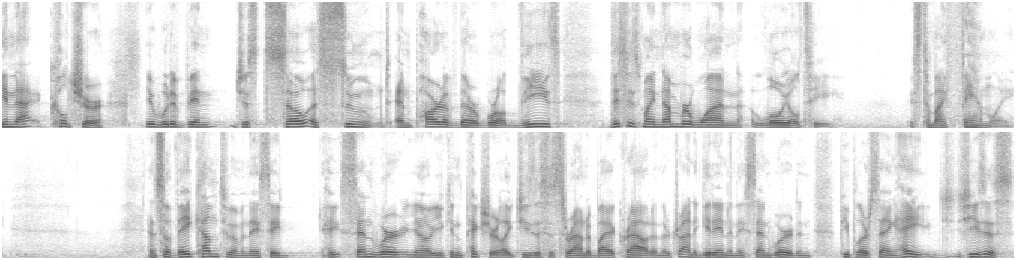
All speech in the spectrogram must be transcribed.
in that culture, it would have been just so assumed and part of their world. These, this is my number one loyalty, is to my family. And so they come to him and they say, hey, send word. You know, you can picture like Jesus is surrounded by a crowd and they're trying to get in and they send word and people are saying, hey, Jesus,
